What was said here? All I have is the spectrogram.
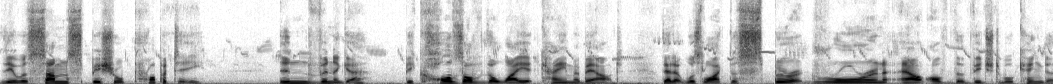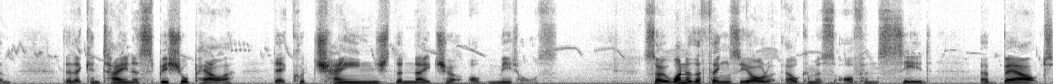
there was some special property in vinegar because of the way it came about, that it was like the spirit drawn out of the vegetable kingdom, that it contained a special power that could change the nature of metals. So, one of the things the old alchemists often said about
